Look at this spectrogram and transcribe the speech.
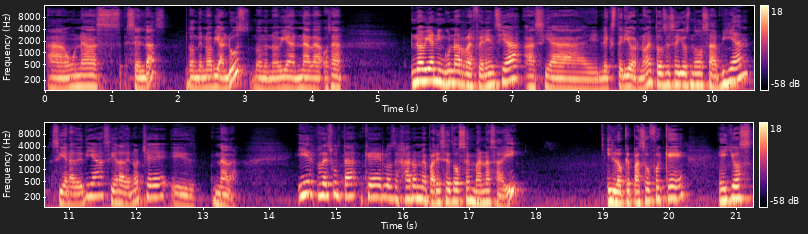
a unas celdas donde no había luz, donde no había nada, o sea, no había ninguna referencia hacia el exterior, ¿no? Entonces ellos no sabían si era de día, si era de noche, eh, nada. Y resulta que los dejaron, me parece, dos semanas ahí. Y lo que pasó fue que ellos,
